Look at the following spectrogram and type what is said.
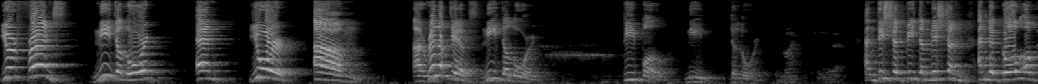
Your friends need the Lord. And your um, uh, relatives need the Lord. People need the Lord. And this should be the mission and the goal of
